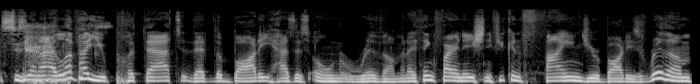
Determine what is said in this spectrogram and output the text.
Suzanna, I love how you put that, that the body has its own rhythm. And I think Fire Nation, if you can find your body's rhythm,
